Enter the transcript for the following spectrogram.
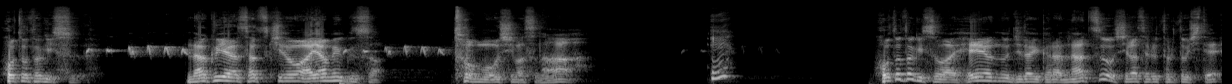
ホトトギス。泣くやさつきのあやめ草と申しますな。え？ホトトギスは平安の時代から夏を知らせる鳥として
